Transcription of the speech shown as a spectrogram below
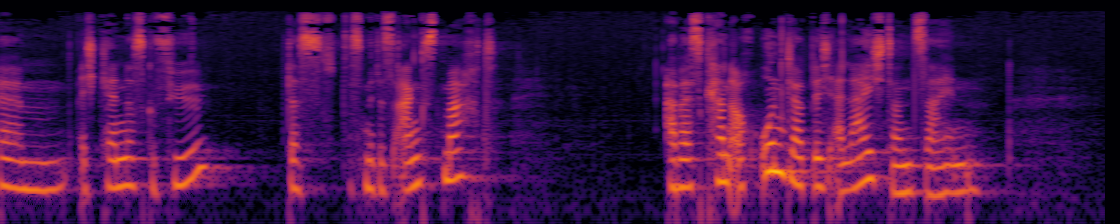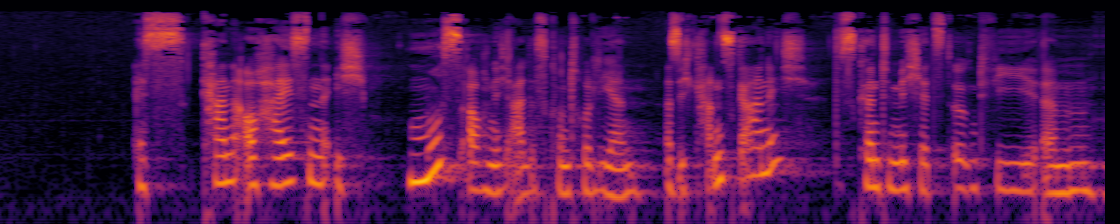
Ähm, ich kenne das Gefühl, dass, dass mir das Angst macht. Aber es kann auch unglaublich erleichternd sein, es kann auch heißen, ich muss auch nicht alles kontrollieren. Also ich kann es gar nicht. Das könnte mich jetzt irgendwie ähm,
